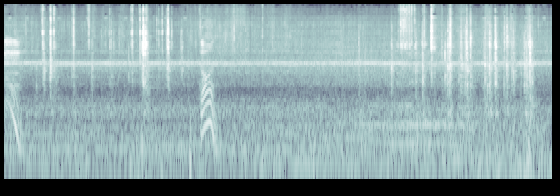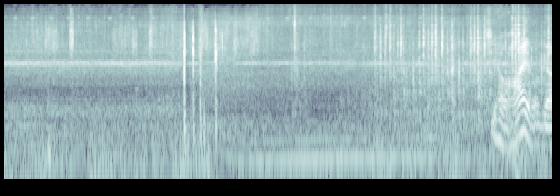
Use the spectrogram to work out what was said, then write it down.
hmm. Done. See how high it'll go.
